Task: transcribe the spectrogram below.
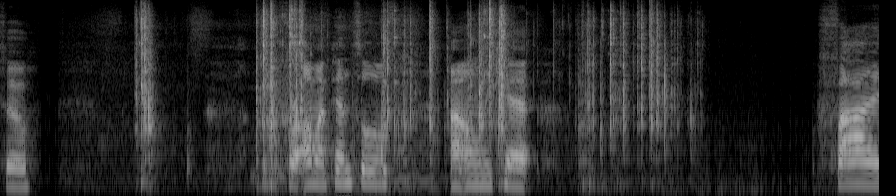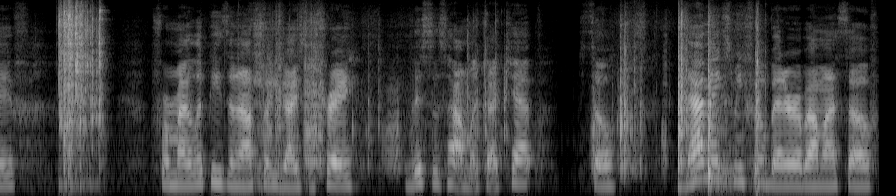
So, for all my pencils, I only kept five for my lippies and I'll show you guys the tray. This is how much I kept. So that makes me feel better about myself.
